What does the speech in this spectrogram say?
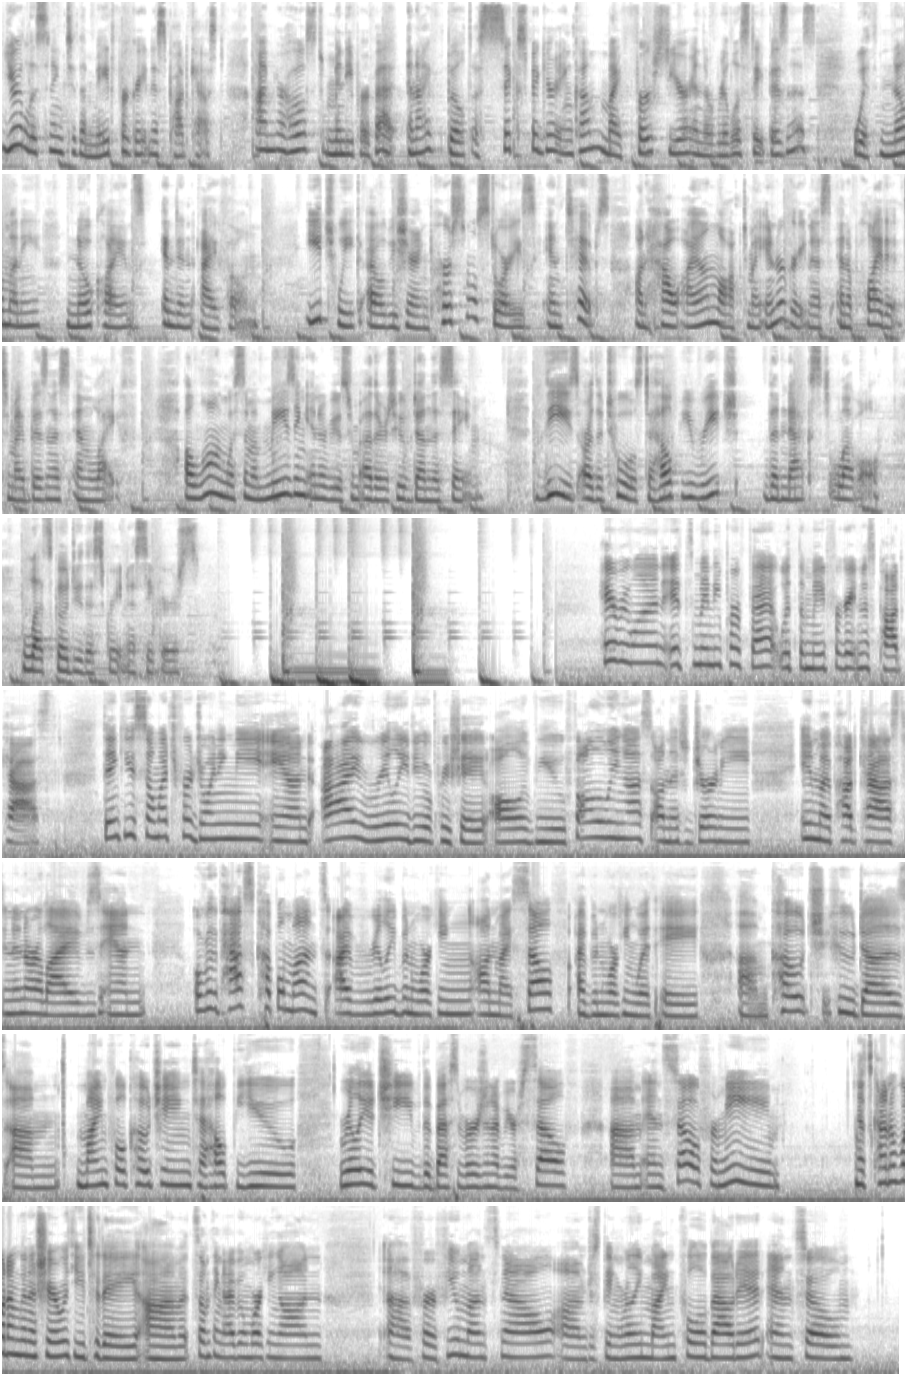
You're listening to the Made for Greatness podcast. I'm your host, Mindy Perfett, and I've built a six figure income my first year in the real estate business with no money, no clients, and an iPhone. Each week, I will be sharing personal stories and tips on how I unlocked my inner greatness and applied it to my business and life, along with some amazing interviews from others who've done the same. These are the tools to help you reach the next level. Let's go do this, greatness seekers. Hey everyone, it's Mindy Perfett with the Made for Greatness podcast. Thank you so much for joining me, and I really do appreciate all of you following us on this journey in my podcast and in our lives. And over the past couple months, I've really been working on myself. I've been working with a um, coach who does um, mindful coaching to help you really achieve the best version of yourself. Um, and so for me, that's kind of what I'm going to share with you today. Um, it's something I've been working on uh, for a few months now, um, just being really mindful about it. And so,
